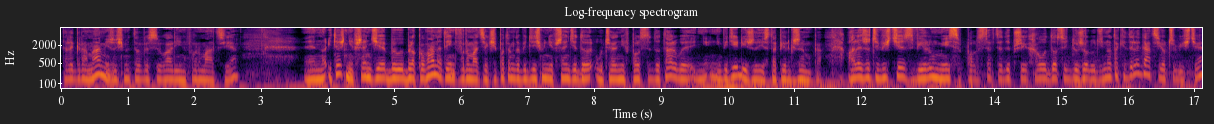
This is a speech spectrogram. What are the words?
telegramami, żeśmy to wysyłali informacje. E, no i też nie wszędzie były blokowane te informacje. Jak się potem dowiedzieliśmy, nie wszędzie do uczelni w Polsce dotarły, nie, nie, wiedzieli, że jest ta pielgrzymka. Ale rzeczywiście z wielu miejsc w Polsce wtedy przyjechało dosyć dużo ludzi, no takie delegacje oczywiście.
